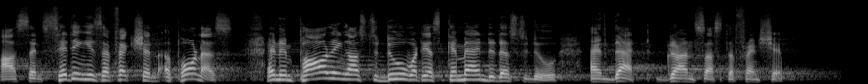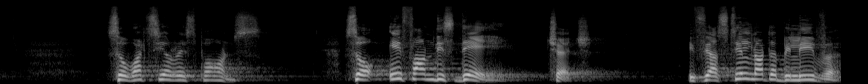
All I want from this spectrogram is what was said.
us and setting his affection upon us and empowering us to do what he has commanded us to do, and that grants us the friendship. So, what's your response? So, if on this day, church, if you are still not a believer,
